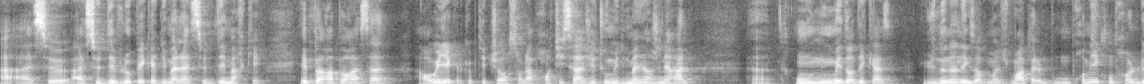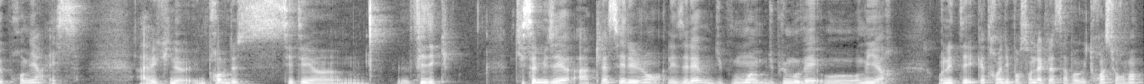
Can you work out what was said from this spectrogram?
à, se, développer, qui a du mal à se démarquer. Et par rapport à ça, alors oui, il y a quelques petites choses sur l'apprentissage et tout, mais d'une manière générale, euh, on nous met dans des cases. Je vous donne un exemple. Moi, je me rappelle mon premier contrôle de première S avec une, prof de c'était physique qui s'amusait à classer les gens, les élèves du, moins, du plus mauvais au, meilleur on était 90% de la classe à avoir eu 3 sur 20.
